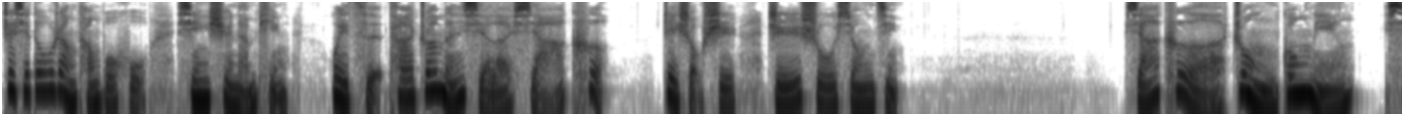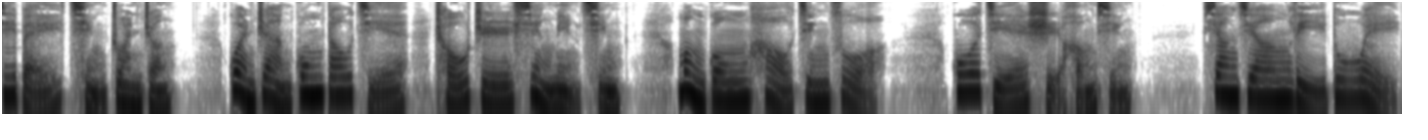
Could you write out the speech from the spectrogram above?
这些都让唐伯虎心绪难平。为此，他专门写了《侠客》这首诗，直抒胸襟。侠客重功名，西北请专征。惯战弓刀捷，愁知性命轻。孟公好经作，郭杰使横行。湘江李都尉，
